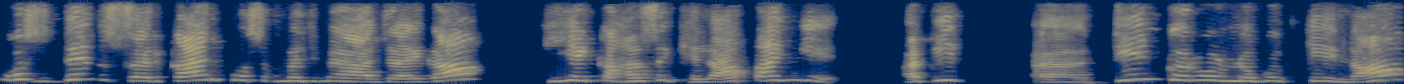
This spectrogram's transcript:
उस दिन सरकार को समझ में आ जाएगा कि ये कहाँ से खिला पाएँगे। अभी तीन करोड़ लोगों के नाम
